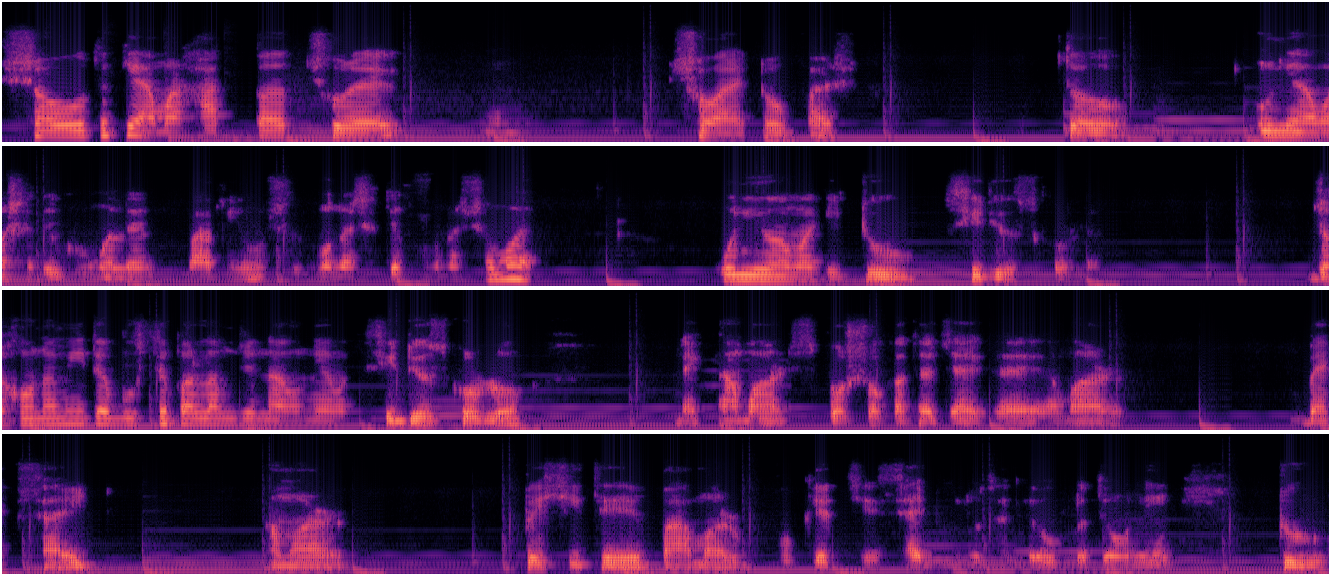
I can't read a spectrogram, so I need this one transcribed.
সম্ভবত কি আমার হাত পা ছুঁড়ে শোয়ার একটা অভ্যাস। তো উনি আমার সাথে ঘুমালেন। বা আমি ওনার সাথে ঘুমানোর সময় উনিও আমাকে একটু সিরিয়াস করলেন যখন আমি এটা বুঝতে পারলাম যে না উনি আমাকে সিরিয়াস করল লাইক আমার স্পর্শকাতার জায়গায় আমার ব্যাক সাইড আমার পেশিতে বা আমার বুকের যে সাইডগুলো থাকে ওগুলোতে উনি একটু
